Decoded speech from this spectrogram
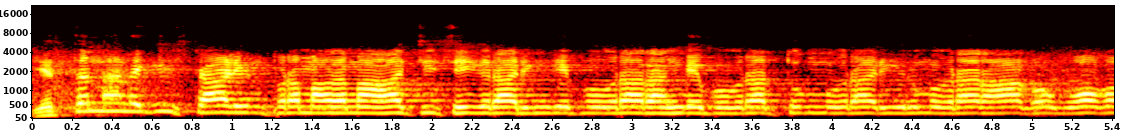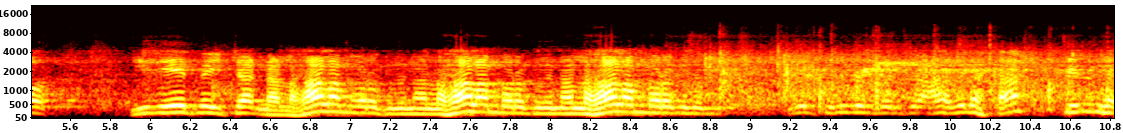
எத்தனை நாளைக்கு ஸ்டாலின் பிரமாதமாக ஆட்சி செய்கிறார் இங்கே போகிறார் அங்கே போகிறார் தும்முகிறார் இருமுகிறார் ஆகோ ஓகோ. இதே போயிட்டா நல்ல காலம் பிறக்குது நல்ல காலம் பிறக்குது நல்ல காலம் பிறக்குது. அதில் திரும்ப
